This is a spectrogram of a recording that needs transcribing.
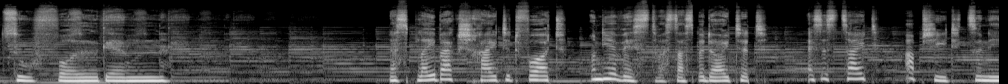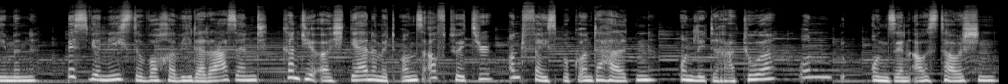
zu folgen. Das Playback schreitet fort und ihr wisst, was das bedeutet. Es ist Zeit, Abschied zu nehmen. Bis wir nächste Woche wieder da sind, könnt ihr euch gerne mit uns auf Twitter und Facebook unterhalten und Literatur und Unsinn austauschen.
